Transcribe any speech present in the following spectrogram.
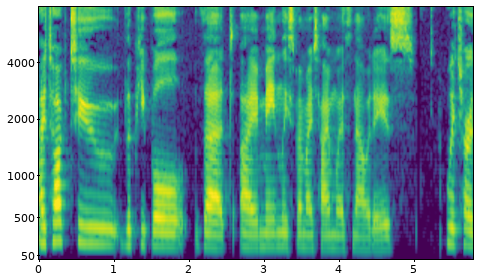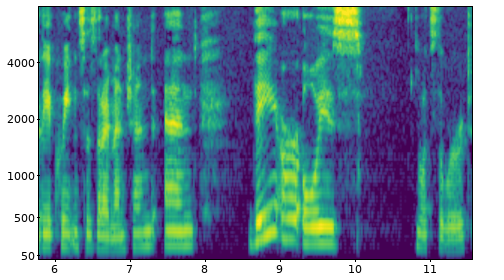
I talk to the people that I mainly spend my time with nowadays, which are the acquaintances that I mentioned, and they are always what's the word?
